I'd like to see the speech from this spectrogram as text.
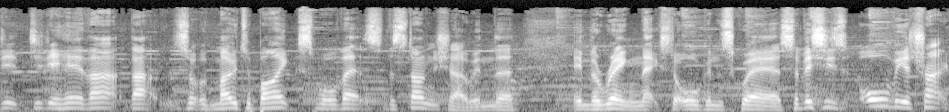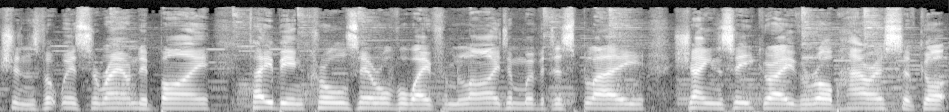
you, did you hear that? That sort of motorbikes. Well, that's the stunt show in the in the ring next to Organ Square. So this is all the attractions that we're surrounded by. Fabian Krul's here all the way from Leiden with a display. Shane Seagrave and Rob Harris have got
